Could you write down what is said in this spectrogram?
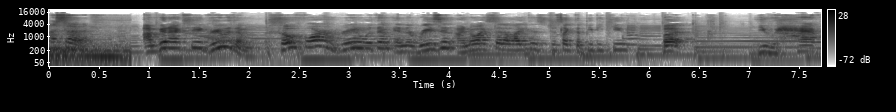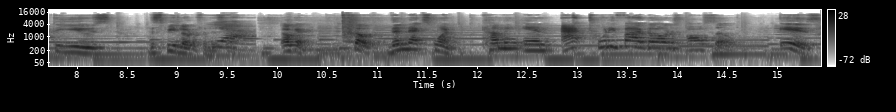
a, a seven. I'm gonna actually agree with him. So far, I'm agreeing with him. And the reason, I know I said I like this just like the PPQ, but you have to use the speed loader for this one. Yeah. Okay, so the next one coming in at $25 also is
